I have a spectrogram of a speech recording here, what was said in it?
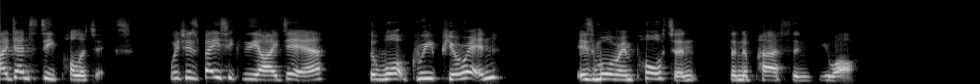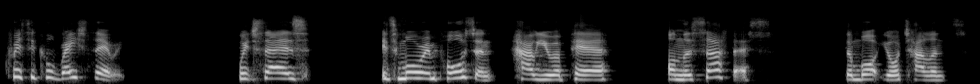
Identity politics, which is basically the idea that what group you're in is more important than the person you are. Critical race theory, which says it's more important how you appear on the surface than what your talents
